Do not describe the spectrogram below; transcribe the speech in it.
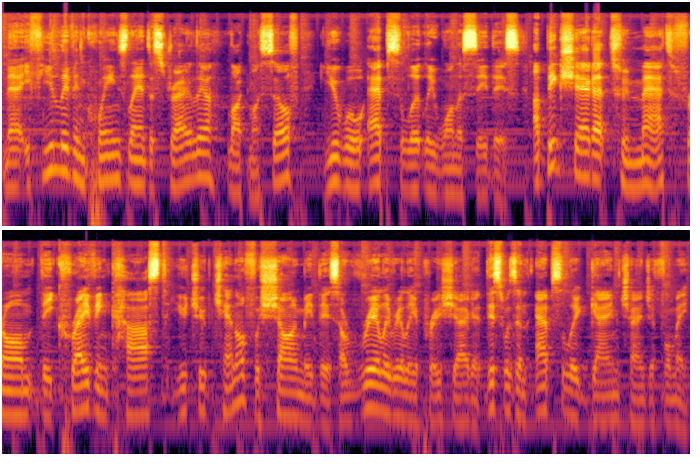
Now, if you live in Queensland, Australia, like myself, you will absolutely want to see this. A big shout out to Matt from the Craving Karst YouTube channel for showing me this. I really, really appreciate it. This was an absolute game changer for me.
